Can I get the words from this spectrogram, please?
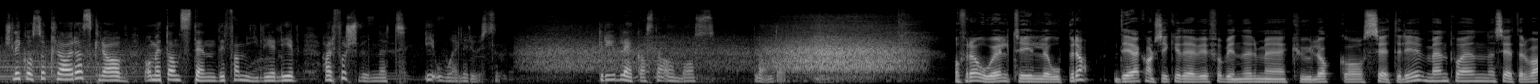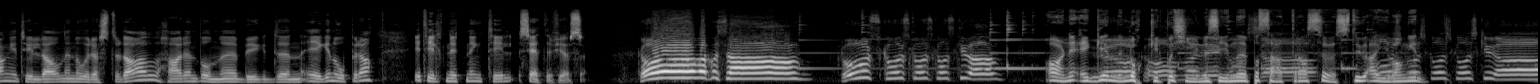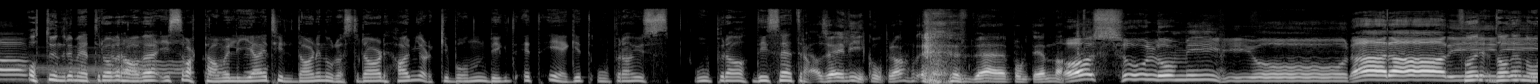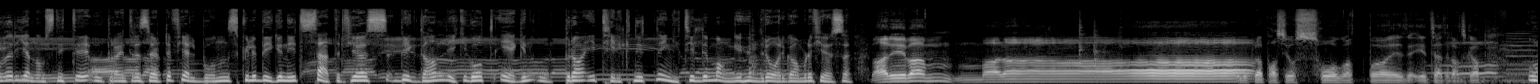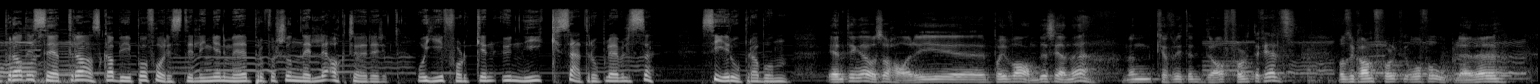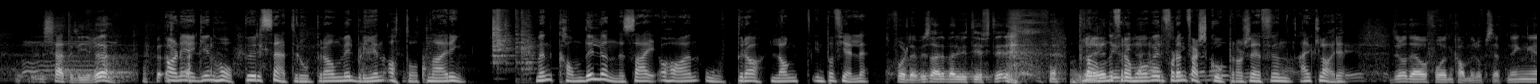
Slik også Klaras krav om et anstendig familieliv har forsvunnet i OL-rusen. Gry Blekastad Almås, London. Og fra OL til opera. Det er kanskje ikke det vi forbinder med kulokk og seterliv, men på en setervang i Tyldalen i Nord-Østerdal har en bonde bygd en egen opera i tilknytning til seterfjøset. Arne Eggen lokker på kyrne sine på Sætra Søstu Eievangen. 800 meter over havet, i Svarthamerlia i Tyldalen i Nord-Østerdal, har mjølkebonden bygd et eget operahus. Opera di Setra. Altså, jeg liker opera. Det er punkt én, da. For da den over gjennomsnittet operainteresserte fjellbonden skulle bygge nytt seterfjøs, bygde han like godt egen opera i tilknytning til det mange hundre år gamle fjøset. Opera passer jo så godt på i i seterlandskap. Opera di Setra skal by på forestillinger med profesjonelle aktører og gi folk en unik seteropplevelse, sier operabonden. En ting er også å ha det på en vanlig scene, men hvorfor ikke dra folk til fjells? Og så kan folk òg få oppleve seterlivet. Arne Eggen håper seteroperaen vil bli en attåtnæring. Men kan det lønne seg å ha en opera langt inn på fjellet? Foreløpig er det bare utgifter. Planene framover for den ferske operasjefen er klare. Det er å få en kammeroppsetning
